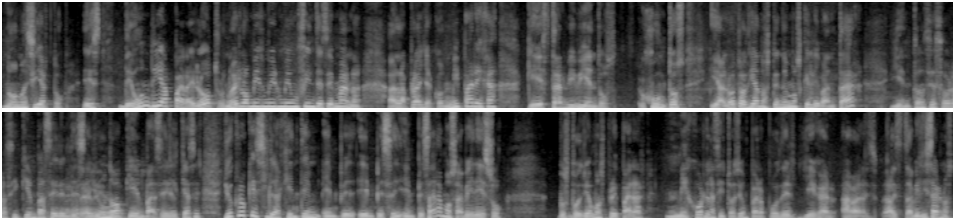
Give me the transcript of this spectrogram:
No, no es cierto. Es de un día para el otro. No es lo mismo irme un fin de semana a la playa con mi pareja que estar viviendo juntos y al otro día nos tenemos que levantar y entonces ahora sí, ¿quién va a hacer el desayuno? ¿Quién va a hacer el qué hacer? Yo creo que si la gente empezáramos a ver eso, pues podríamos preparar mejor la situación para poder llegar a, estabilizarnos,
